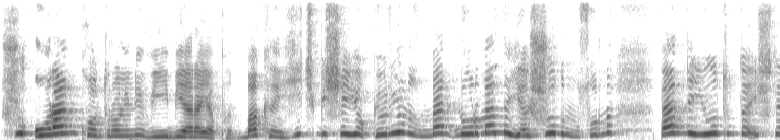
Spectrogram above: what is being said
Şu oran kontrolünü VBR'a yapın. Bakın hiçbir şey yok. Görüyorsunuz? Ben normalde yaşıyordum bu sorunu. Ben de YouTube'da işte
